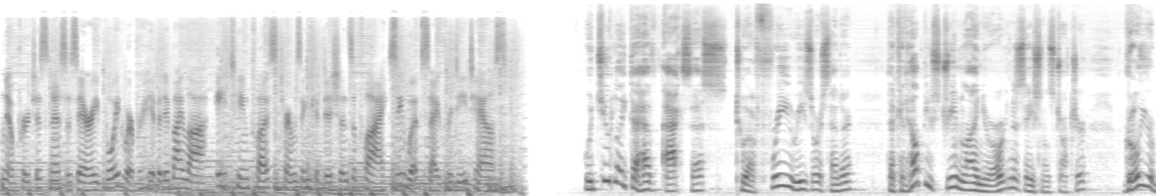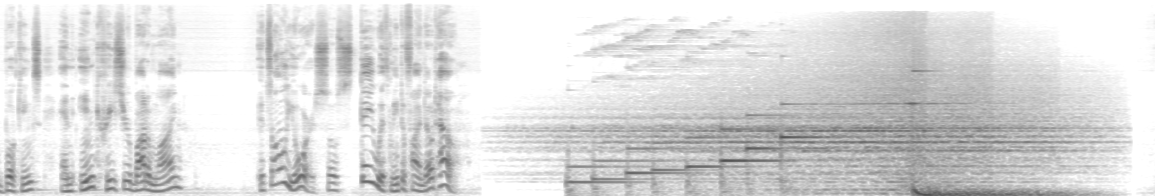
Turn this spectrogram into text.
No purchase necessary. Void where prohibited by law. 18 plus terms and conditions apply. See website for details. Would you like to have access to a free resource center that can help you streamline your organizational structure, grow your bookings, and increase your bottom line? It's all yours, so stay with me to find out how.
